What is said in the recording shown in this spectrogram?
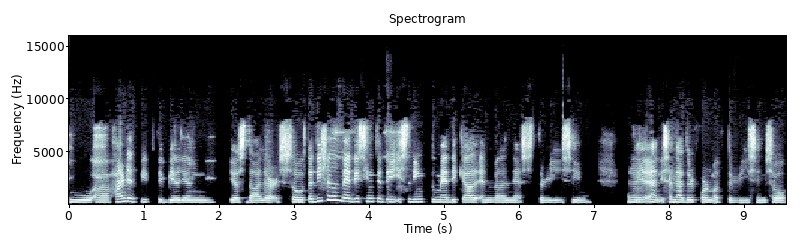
to uh, 150 billion US dollars. So traditional medicine today is linked to medical and wellness tourism. And is another form of tourism. So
